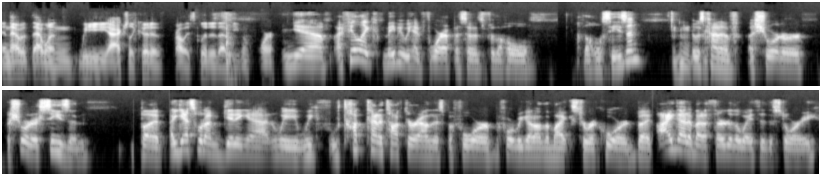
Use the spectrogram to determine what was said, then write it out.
And that was that one we actually could have probably split it up even more. Yeah, I feel like maybe we had four episodes for the whole the whole season. Mhm. It was kind of a shorter a shorter season. But I guess what I'm getting at, and we we, we talk, kind of talked around this before before we got on the mics to record. But I got about a third of the way through the story.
